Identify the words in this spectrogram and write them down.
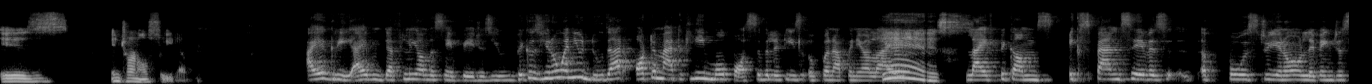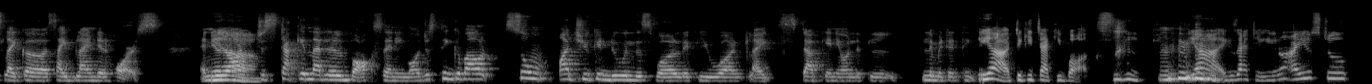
is internal freedom I agree. I'm definitely on the same page as you because you know when you do that, automatically more possibilities open up in your life. yes Life becomes expansive as opposed to you know living just like a side-blinded horse, and you're Yeah. not just stuck in that little box anymore. Just think about so much you can do in this world if you weren't like stuck in your little limited thinking. yeah ticky tacky box yeah exactly you know i used to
